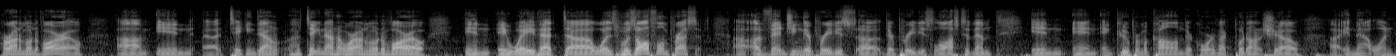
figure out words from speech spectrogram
Geronimo Navarro um, in uh, taking down taking down Geronimo Navarro in a way that uh, was was awful impressive, uh, avenging their previous uh, their previous loss to them in and and Cooper McCollum, their quarterback, put on a show uh, in that one.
